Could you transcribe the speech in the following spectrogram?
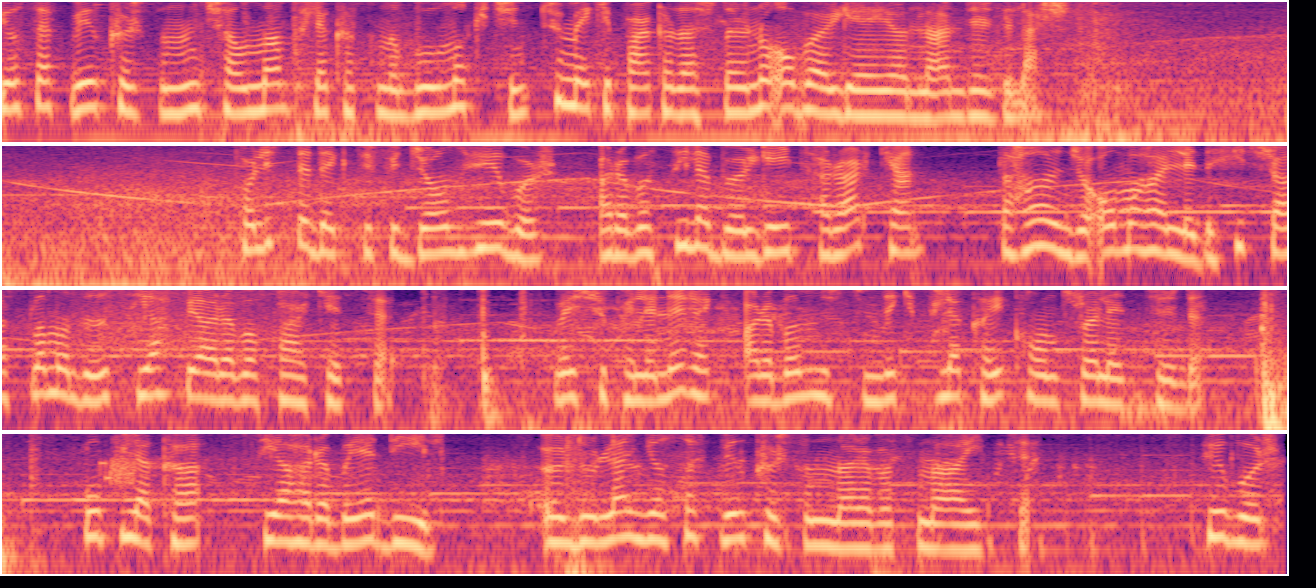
Joseph Wilkerson'ın çalınan plakasını bulmak için tüm ekip arkadaşlarını o bölgeye yönlendirdiler. Polis dedektifi John Huber arabasıyla bölgeyi tararken daha önce o mahallede hiç rastlamadığı siyah bir araba fark etti ve şüphelenerek arabanın üstündeki plakayı kontrol ettirdi. Bu plaka siyah arabaya değil, öldürülen Joseph Wilkerson'ın arabasına aitti. Huber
